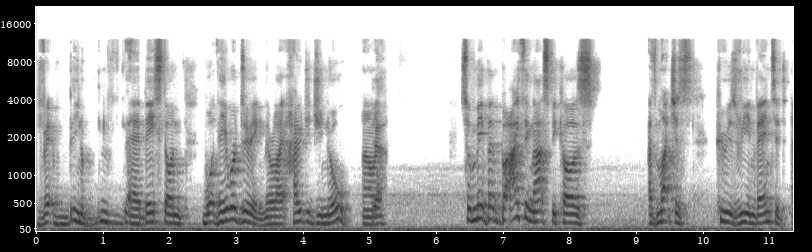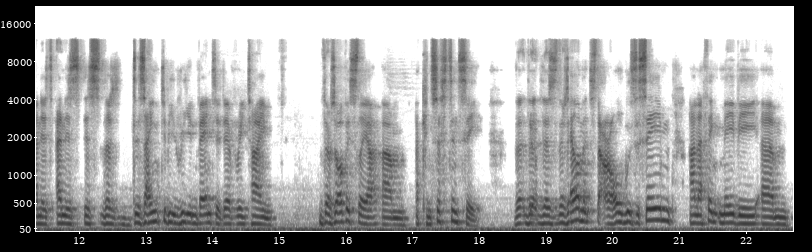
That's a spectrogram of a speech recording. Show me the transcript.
you know, uh, based on what they were doing. They were like, "How did you know?" Um, yeah. So, but but I think that's because as much as who is reinvented and is and is is there's designed to be reinvented every time, there's obviously a um, a consistency the, the, there's there's elements that are always the same, and I think maybe um,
